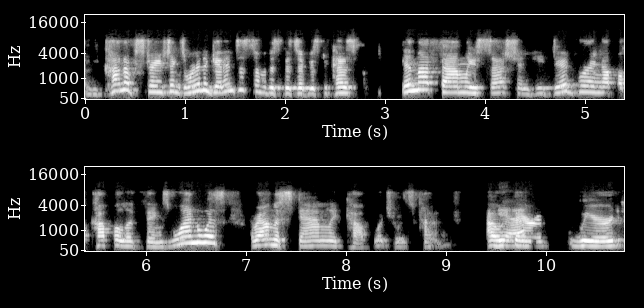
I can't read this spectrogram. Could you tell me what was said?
um, kind of strange things. We're going to get into some of the specifics because in that family session, he did bring up a couple of things. One was around the Stanley Cup, which was kind of out Yeah. there weird.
